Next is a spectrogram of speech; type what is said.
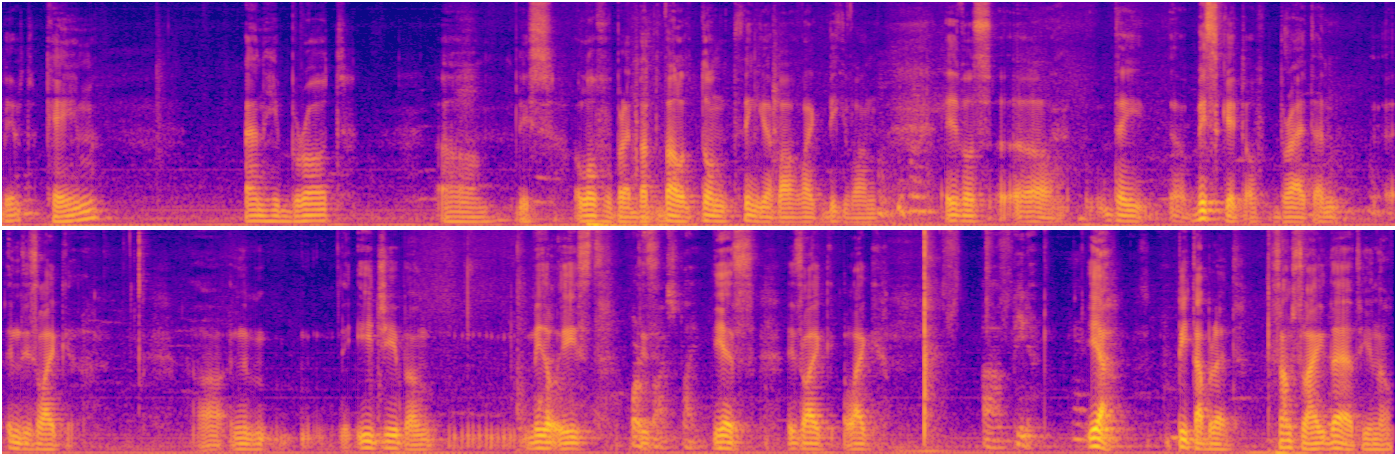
bird came and he brought um, this loaf of bread. But well, don't think about like big one. it was uh, the uh, biscuit of bread, and in this like uh, in Egypt and Middle East. This. Yes, it's like like. Uh, pita. Yeah, pita bread, something like that, you know.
